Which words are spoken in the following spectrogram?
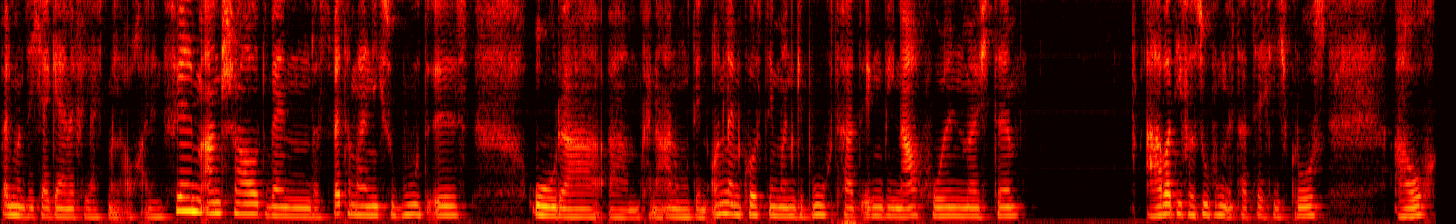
weil man sich ja gerne vielleicht mal auch einen Film anschaut, wenn das Wetter mal nicht so gut ist oder, ähm, keine Ahnung, den Online-Kurs, den man gebucht hat, irgendwie nachholen möchte. Aber die Versuchung ist tatsächlich groß, auch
